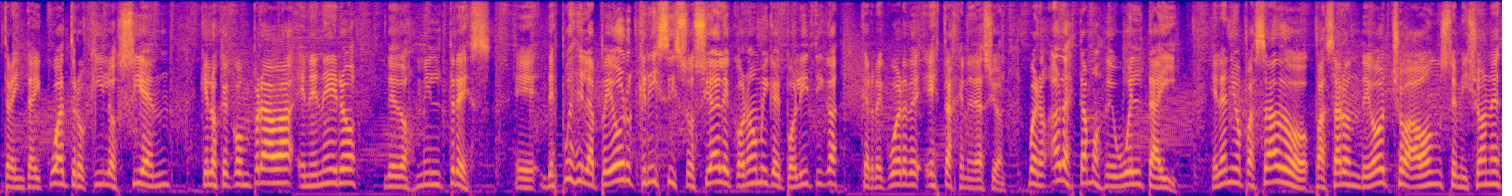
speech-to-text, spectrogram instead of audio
34 kilos 100, que los que compraba en enero de 2003, eh, después de la peor crisis social, económica y política que recuerde esta generación. Bueno, ahora estamos de vuelta ahí. El año pasado pasaron de 8 a 11 millones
